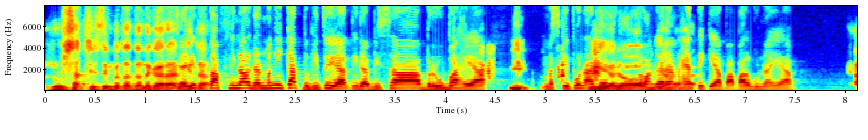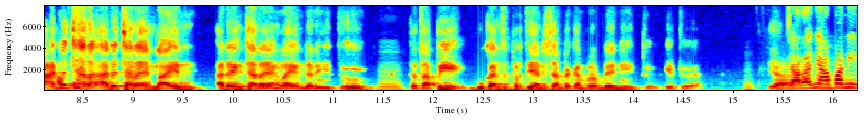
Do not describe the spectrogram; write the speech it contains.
rusak sistem ketatanegaraan Jadi kita. tetap final dan mengikat begitu ya, tidak bisa berubah ya, I- meskipun ada Iya dong, pelanggaran ya. etik ya Pak Palguna ya. Ada Oke. cara ada cara yang lain, ada yang cara yang lain dari itu, Hmm. tetapi bukan seperti yang disampaikan Prof Denny itu, gitu ya. Hmm. Ya. Caranya apa nih?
